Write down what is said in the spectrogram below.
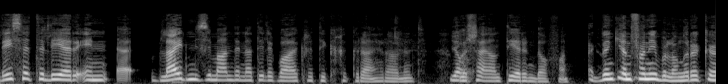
Lesse te leer en uh, Blydensiemand het natuurlik baie kritiek gekry, Roland, ja, oor sy hantering daarvan. Ek dink een van die belangrike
